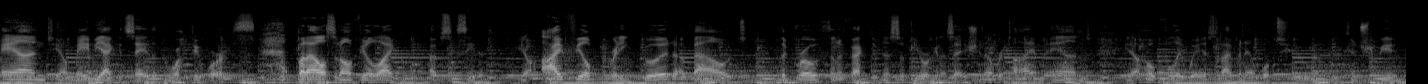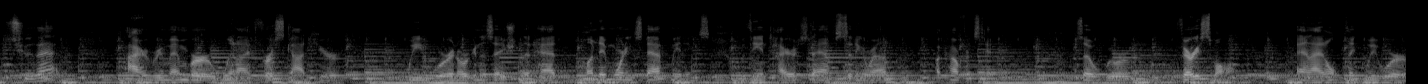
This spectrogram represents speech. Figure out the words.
And you know, maybe I could say that the world be worse, but I also don't feel like I've succeeded. You know, I feel pretty good about the growth and effectiveness of the organization over time, and you know, hopefully ways that I've been able to contribute to that. I remember when I first got here, we were an organization that had Monday morning staff meetings with the entire staff sitting around a conference table. So we were very small, and I don't think we were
